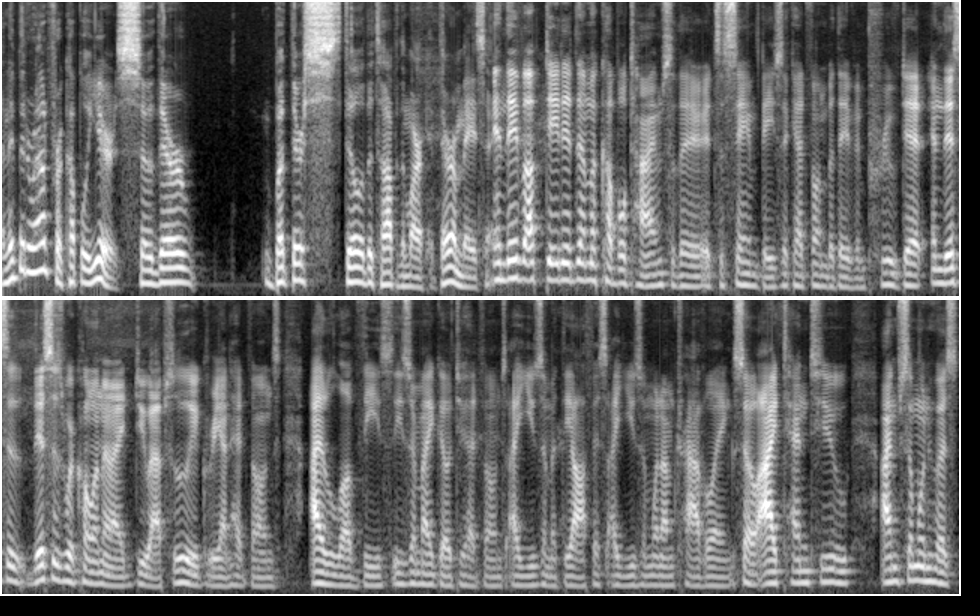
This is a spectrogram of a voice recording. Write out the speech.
And they've been around for a couple of years. So they're, but they're still at the top of the market. They're amazing. And they've updated them a couple times, so they it's the same basic headphone, but they've improved it. And this is this is where Cullen and I do absolutely agree on headphones. I love these. These are my go-to headphones. I use them at the office. I use them when I'm traveling. So I tend to. I'm someone who has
